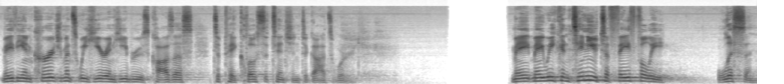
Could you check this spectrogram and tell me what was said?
May the encouragements we hear in Hebrews cause us to pay close attention to God's word. May, may we continue to faithfully listen.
